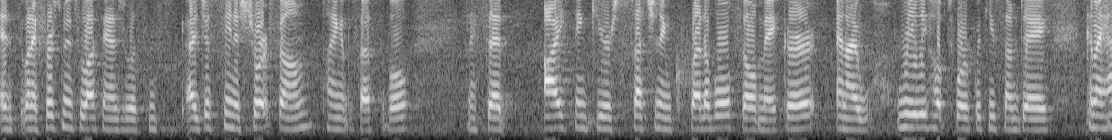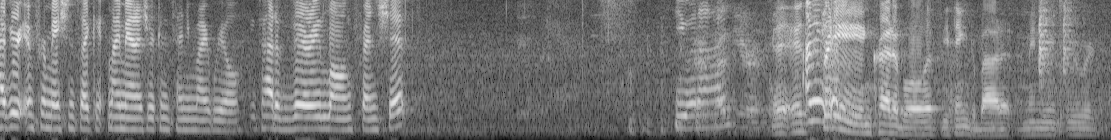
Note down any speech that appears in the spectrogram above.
And so when I first moved to Los Angeles, since I just seen a short film playing at the festival, and I said, I think you're such an incredible filmmaker, and I really hope to work with you someday. Can I have your information so can, my manager can send you my reel? We've had a very long friendship. You and I. It's I mean, pretty it, incredible if you think about it. I mean, we, we were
